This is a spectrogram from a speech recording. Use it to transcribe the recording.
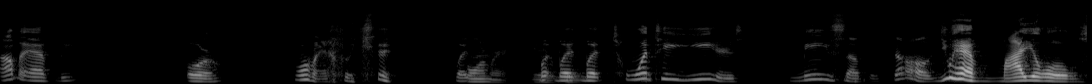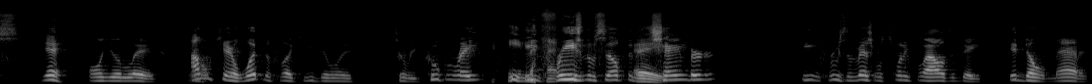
I'm an athlete, or former athlete. but Former, but but but 20 years means something. Dog, you have miles yeah, on your legs. I don't care what the fuck he doing to recuperate. he, He freezing himself in Hey. the chamber, eating fruits and vegetables 24 hours a day. It don't matter.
